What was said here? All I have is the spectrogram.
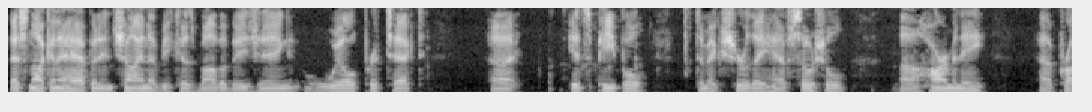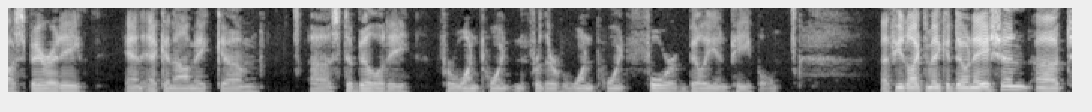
That's not going to happen in China because Baba Beijing will protect uh, its people to make sure they have social uh, harmony, uh, prosperity, and economic um, stability for one point for their 1.4 billion people. If you'd like to make a donation, uh, t-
